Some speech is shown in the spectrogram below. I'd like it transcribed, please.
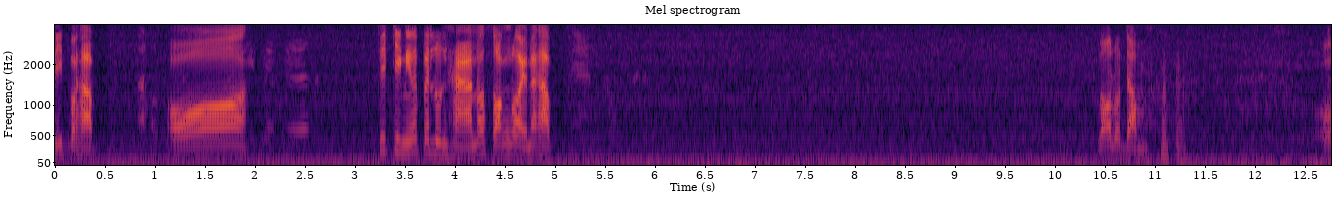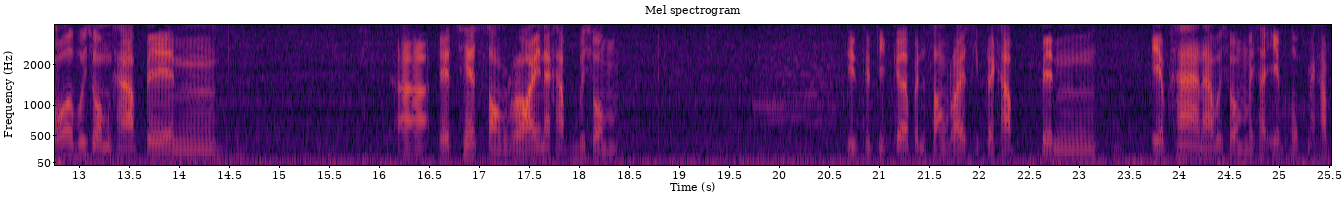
ติดบ่ครับครับ อ๋อติดเนื้อที่จริงนี่มันเป็นรุ่นหาเนาะสองร้อยนะครับแมนครับ ล้อรถดำ โอ้ผู้ชมครับเป็นอ่า HS 200นะครับผู้ชม ติดสติกเกอร์เป็น 210นะครับ เป็น F5 นะผู้ชมไม่ใช่ F6 นะครับ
